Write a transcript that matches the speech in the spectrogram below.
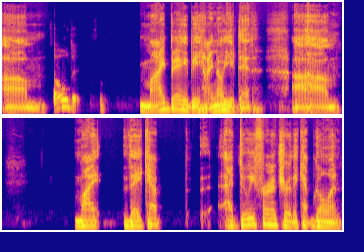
um, sold it my baby, I know you did. Um, my they kept at Dewey Furniture, they kept going,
